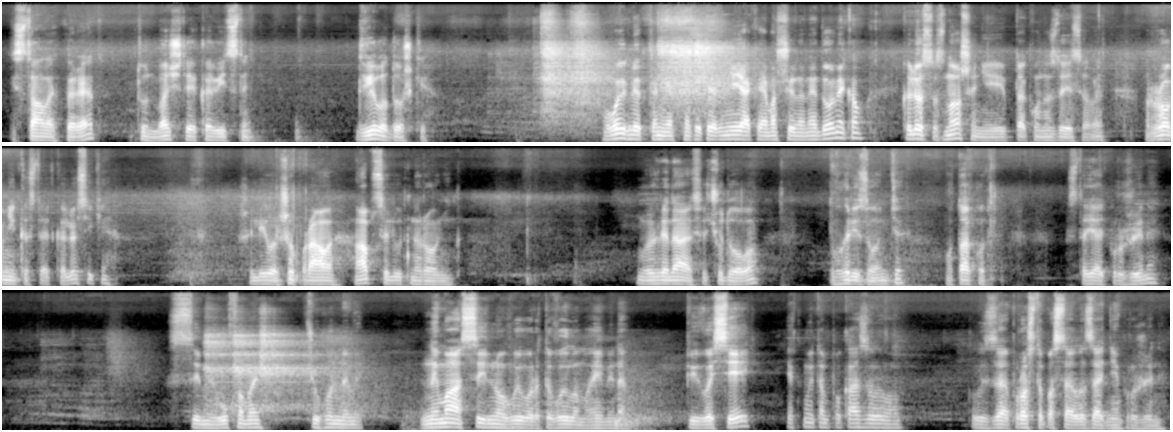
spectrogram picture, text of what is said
і стали вперед. Тут бачите, яка відстань. Дві ладошки. Вигляд, звісно, тепер ніяка машина не домиком. Колеса зношені, і так воно здається, але ровненько стоять колесики. Що ліве, що праве, абсолютно ровненько. Виглядає все чудово. В горизонті. Отак от стоять пружини з цими вухами чугунними. Нема сильного вивороту вилома іменно півосей, як ми там показували вам. Коли просто поставили задні пружини.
